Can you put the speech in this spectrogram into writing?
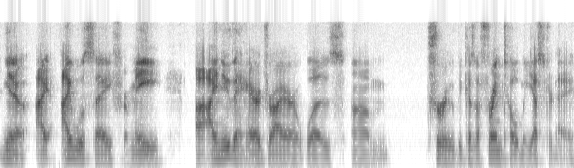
you know, I I will say for me, uh, I knew the hair dryer was um true because a friend told me yesterday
